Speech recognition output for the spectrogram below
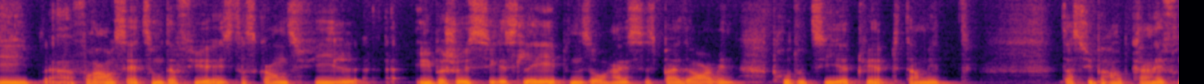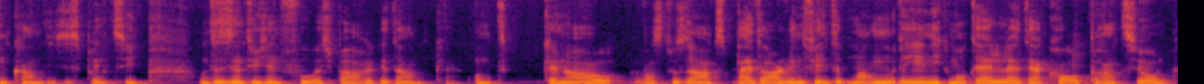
Die äh, Voraussetzung dafür ist, dass ganz viel äh, überschüssiges Leben, so heißt es bei Darwin, produziert wird, damit das überhaupt greifen kann, dieses Prinzip. Und das ist natürlich ein furchtbarer Gedanke. Und genau, was du sagst. Bei Darwin findet man wenig Modelle der Kooperation.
